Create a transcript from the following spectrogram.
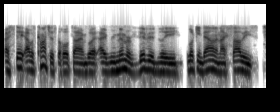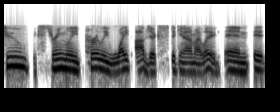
I stayed, I was conscious the whole time, but I remember vividly looking down and I saw these two extremely pearly white objects sticking out of my leg. And it,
